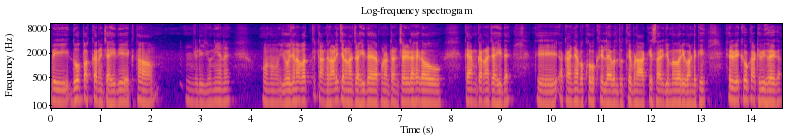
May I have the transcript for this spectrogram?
ਵੀ ਦੋ ਪੱਖ ਕਰਨੇ ਚਾਹੀਦੇ ਇੱਕ ਤਾਂ ਜਿਹੜੀ ਯੂਨੀਅਨ ਹੈ, ਉਹਨੂੰ ਯੋਜਨਾਬੱਧ ਢੰਗ ਨਾਲ ਹੀ ਚੱਲਣਾ ਚਾਹੀਦਾ ਹੈ। ਆਪਣਾ ਢਾਂਚਾ ਜਿਹੜਾ ਹੈਗਾ, ਉਹ ਕਾਇਮ ਕਰਨਾ ਚਾਹੀਦਾ ਹੈ। ਤੇ ਇਕਾਈਆਂ ਵੱਖੋ ਵੱਖਰੇ ਲੈਵਲ ਦੇ ਉੱਤੇ ਬਣਾ ਕੇ ਸਾਰੀ ਜ਼ਿੰਮੇਵਾਰੀ ਵੰਡ ਕੇ ਫਿਰ ਵੇਖਿਓ ਇਕੱਠ ਵੀ ਹੋਏਗਾ।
